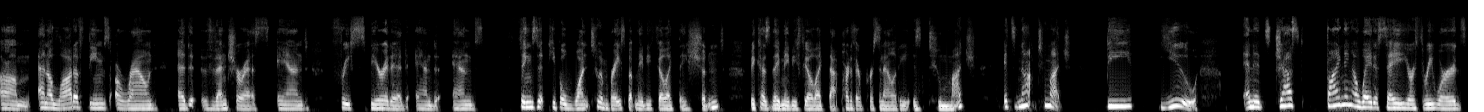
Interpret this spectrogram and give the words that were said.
um, and a lot of themes around adventurous and free spirited and and things that people want to embrace but maybe feel like they shouldn't because they maybe feel like that part of their personality is too much it's not too much be you and it's just finding a way to say your three words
